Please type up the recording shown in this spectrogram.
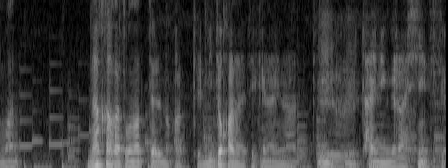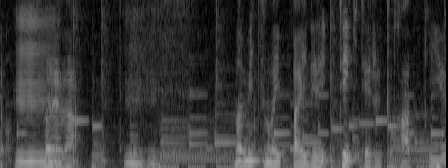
ーまあ中がどうなってるのかって見とかないといけないなっていうんうん。うタイミングらしいんですよ、うん。それが、うんまあ、蜜もいっぱいでできてるとかっていう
